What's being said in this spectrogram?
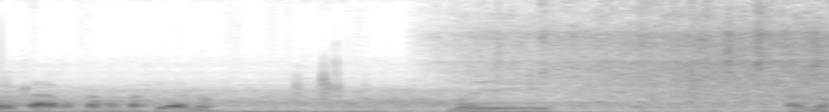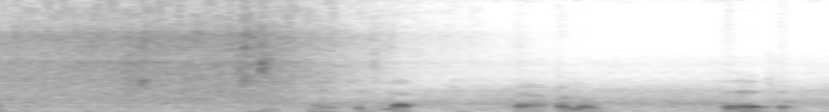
Natatakot ako kasi ano, may, ano, may kidlat, kaya kalog.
